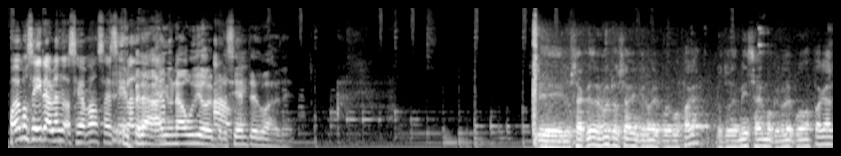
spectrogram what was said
Podemos seguir hablando, o sea, vamos a seguir hablando. Espera, hay un audio del ah, presidente okay. Duarte. Eh, los acreedores nuestros saben que no le podemos pagar, nosotros también sabemos que no le podemos pagar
